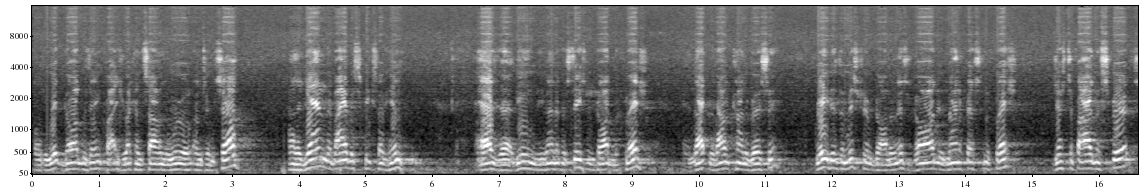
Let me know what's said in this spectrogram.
for the wit God was in Christ, reconciling the world unto himself. And again, the Bible speaks of him as uh, being the manifestation of God in the flesh, and that without controversy. Great is the mystery of godliness. God is manifest in the flesh, justified in the spirits,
